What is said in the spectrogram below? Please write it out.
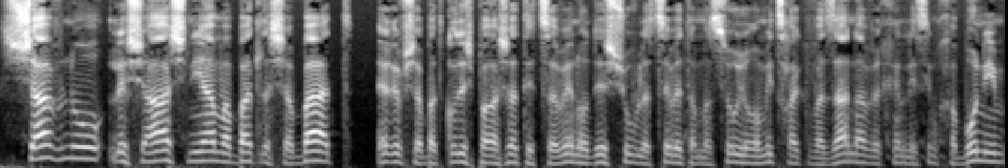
שבנו לשעה שנייה מבט לשבת, ערב שבת קודש פרשת תצווה, נודה שוב לצוות המסור יורם יצחק וזנה וכן לשמחה בונים.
